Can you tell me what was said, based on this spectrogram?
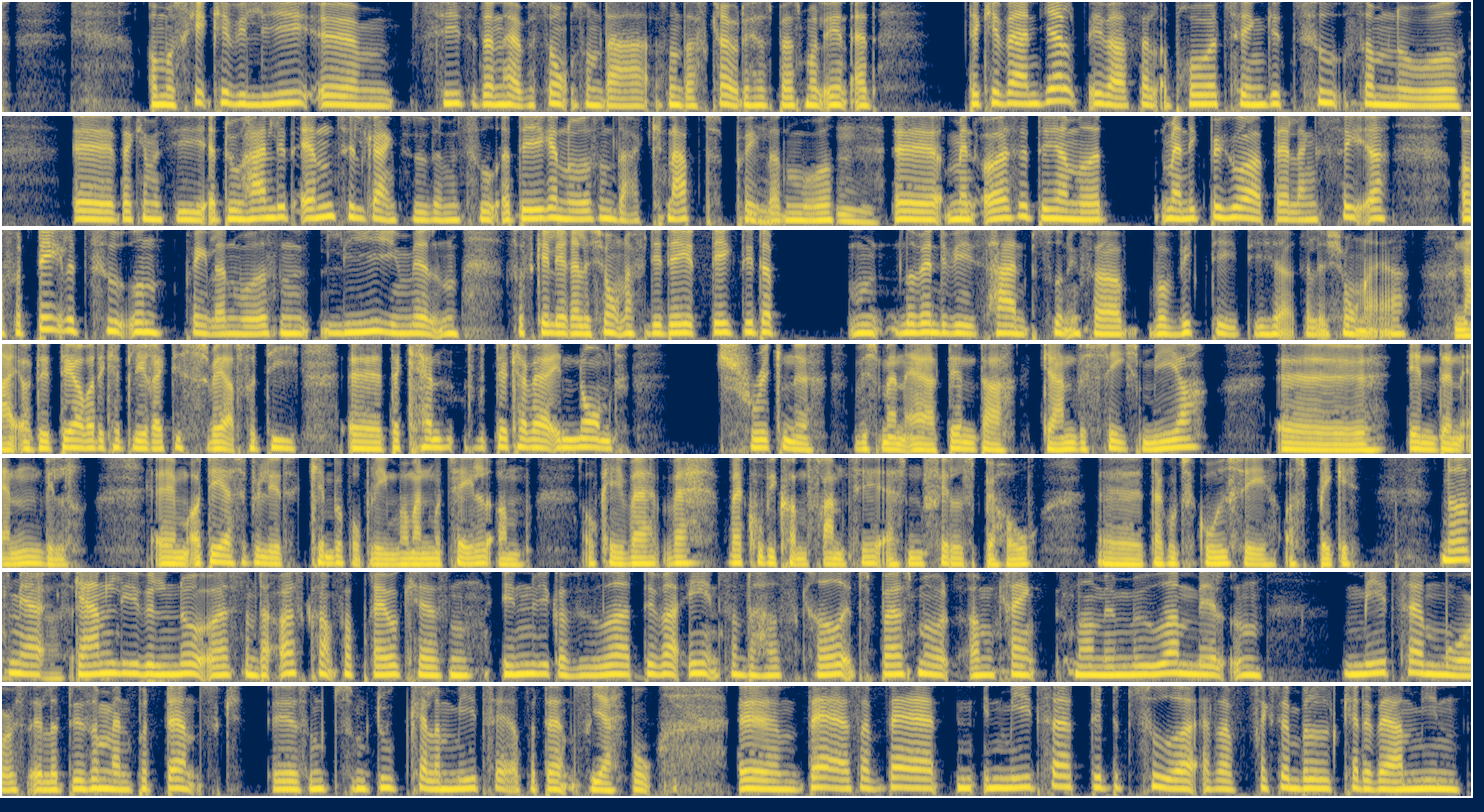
Og måske kan vi lige øh, sige til den her person, som der, som der skrev det her spørgsmål ind, at det kan være en hjælp i hvert fald at prøve at tænke tid som noget, øh, hvad kan man sige, at du har en lidt anden tilgang til det der med tid, at det ikke er noget, som der er knapt på en Mm. eller anden måde. Mm. Øh, men også det her med, at man ikke behøver at balancere og fordele tiden på en eller anden måde, sådan lige imellem forskellige relationer, fordi det, det er ikke det, der nødvendigvis har en betydning for, hvor vigtige de her relationer er. Nej, og det er der, hvor det kan blive rigtig svært, fordi øh, der kan, det kan være enormt triggende, hvis man er den, der gerne vil ses mere, øh, end den anden vil. Øhm, og det er selvfølgelig et kæmpe problem, hvor man må tale om, okay, hvad, hvad, hvad kunne vi komme frem til af sådan fælles behov, øh, der kunne tilgodese os begge. Noget, som jeg gerne lige vil nå også, som der også kom fra brevkassen, inden vi går videre, det var en, som der havde skrevet et spørgsmål omkring sådan noget med møder mellem metamors, eller det, som man på dansk, øh, som, som du kalder metaer på dansk, Ja. Bo. Øh, hvad, altså, hvad en, en meta? Det betyder, altså for eksempel kan det være min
